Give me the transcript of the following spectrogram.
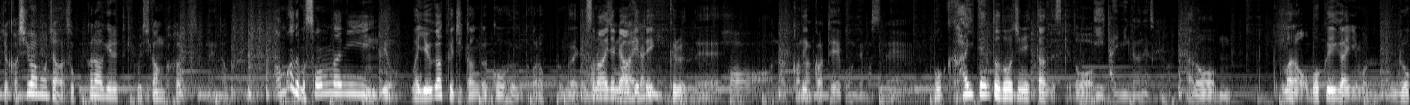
じゃあ柏もじゃあそこから上げるって結構時間かかるですよね多分。ねあまあでもそんなにいいよ、うん。まあ、湯がく時間が5分とか6分ぐらいでその間に揚げてくるんでかなか手込んでますね。僕開店と同時に行ったんですけどいいタイミングだねそれは。あの、うん。まあ僕以外にも6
